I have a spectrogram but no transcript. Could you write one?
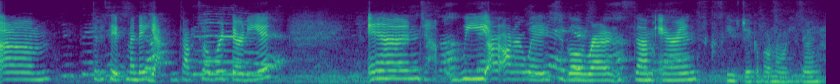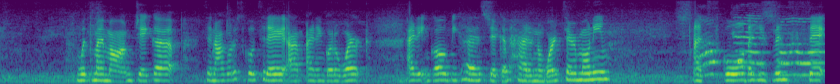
Um, did I say it's Monday? Yeah, it's October 30th. And we are on our way to go run some errands. Excuse Jacob, I don't know what he's doing. With my mom. Jacob did not go to school today. Um, I didn't go to work. I didn't go because Jacob had an award ceremony at school, but he's been sick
